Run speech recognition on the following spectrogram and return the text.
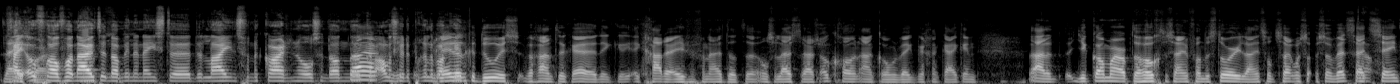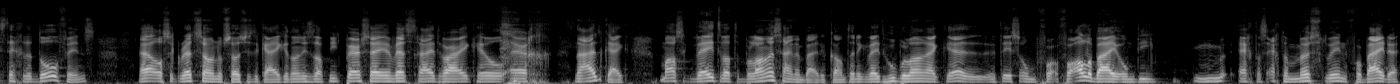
nee, ga je waar. overal vanuit en dan winnen ineens de, de Lions van de Cardinals. En dan Nou ja, kan alles weer de prullenbak in. dat ik het doe is, we gaan natuurlijk, hè, ik, ik ga er even vanuit dat eh, onze luisteraars ook gewoon aankomende week weer gaan kijken. En nou, je kan maar op de hoogte zijn van de storylines. Want zeg maar, zo- zo'n wedstrijd Ja. Saints tegen de Dolphins. Hè, als ik Red Zone of zo zit te kijken, dan is dat niet per se een wedstrijd waar ik heel erg naar uitkijk. Maar als ik weet wat de belangen zijn aan beide kanten. En ik weet hoe belangrijk hè, het is om voor, voor allebei om die echt, is echt een must-win voor beide.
